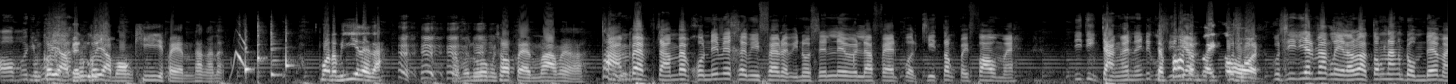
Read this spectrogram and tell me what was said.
อ๋อเมื่อกี้มึงก็อย่าแฟนมึงก็อย่ามองขี้แฟนทั้งนั้นอะ มอนาบี้อะไรล่ะแต่ไม่รู้ว่ามึงชอบแฟนมากไหมเหรอถามแบบถามแบบคนที่ไม่เคยมีแฟนแบบอินโนเซนต์เลยเวลาแฟนปวดคิดต้องไปเฝ้าไหมนี่จริงจังอันนี้ที่กูจะซีเฝ้าเรียสทำไมก่อน กูซีเรียสมากเลยแล้วแบบต้องนั่งดมได้ไหม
